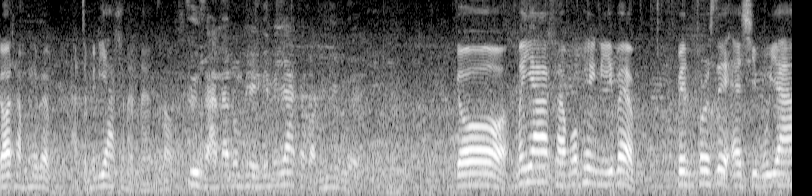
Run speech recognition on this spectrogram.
ก็ทำให้แบบอาจจะไม่ได้ยากขนาดนั้นหรอกสื่อสารอารมณ์เพลงนี้ไม่ยากสำหรับพี่นิวเลย ก็ไม่ยากครับเพราะเพลงนี้แบบเป็น first day at Shibuya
